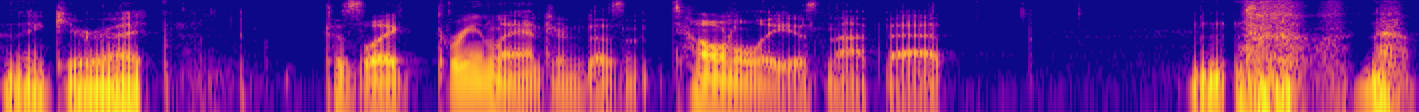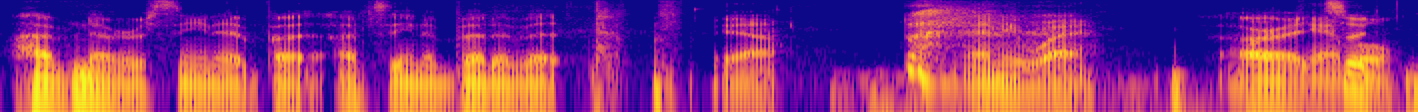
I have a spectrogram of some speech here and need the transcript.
I think you're right. Because like Green Lantern doesn't tonally is not that. no, I've never seen it, but I've seen a bit of it. Yeah. Anyway, All right, Campbell, so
